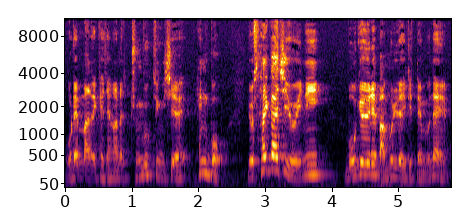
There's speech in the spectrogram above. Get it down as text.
오랜만에 개장하는 중국 증시의 행복 요 세 가지 요인이 목요일에 맞물려 있기 때문에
